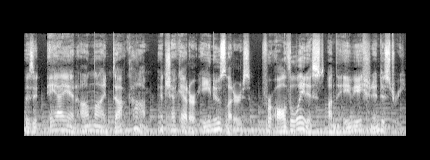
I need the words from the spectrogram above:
visit AINonline.com and check out our e newsletters for all the latest on the aviation industry.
